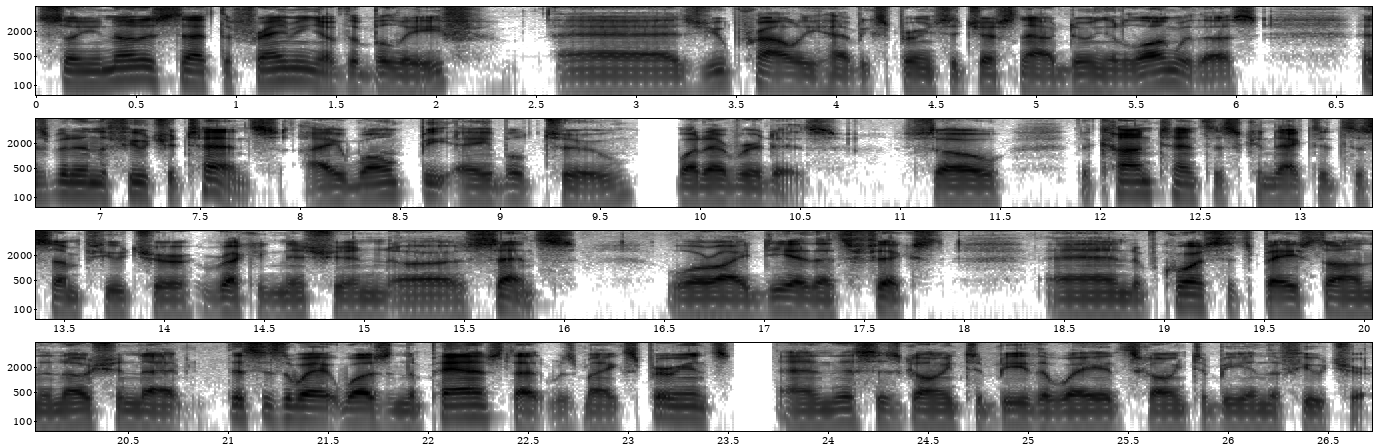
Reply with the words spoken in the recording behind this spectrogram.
So you notice that the framing of the belief, as you probably have experienced it just now doing it along with us, has been in the future tense. I won't be able to, whatever it is. So the content is connected to some future recognition or sense or idea that's fixed. And of course, it's based on the notion that this is the way it was in the past, that was my experience, and this is going to be the way it's going to be in the future.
